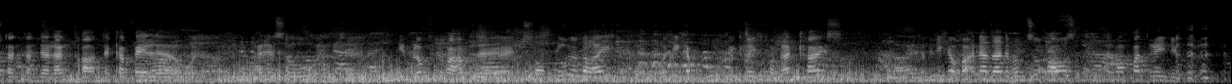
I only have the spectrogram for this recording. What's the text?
stand dann der Landrat, eine Kapelle und alles so. Und äh, die Blockführer haben sie in Storfblume bereicht und ich habe ein Buch gekriegt vom Landkreis. Da bin ich auf der anderen Seite vom Zug raus und da waren ein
